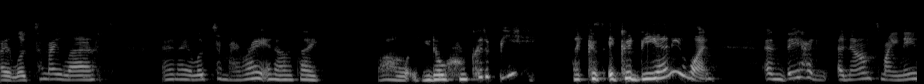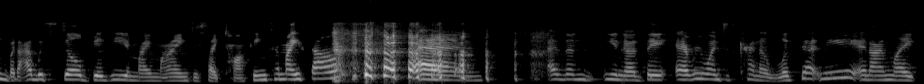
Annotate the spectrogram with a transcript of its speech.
I looked to my left and I looked to my right and I was like, well, you know, who could it be? Like, because it could be anyone. And they had announced my name, but I was still busy in my mind, just like talking to myself. and and then, you know, they everyone just kind of looked at me and I'm like,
